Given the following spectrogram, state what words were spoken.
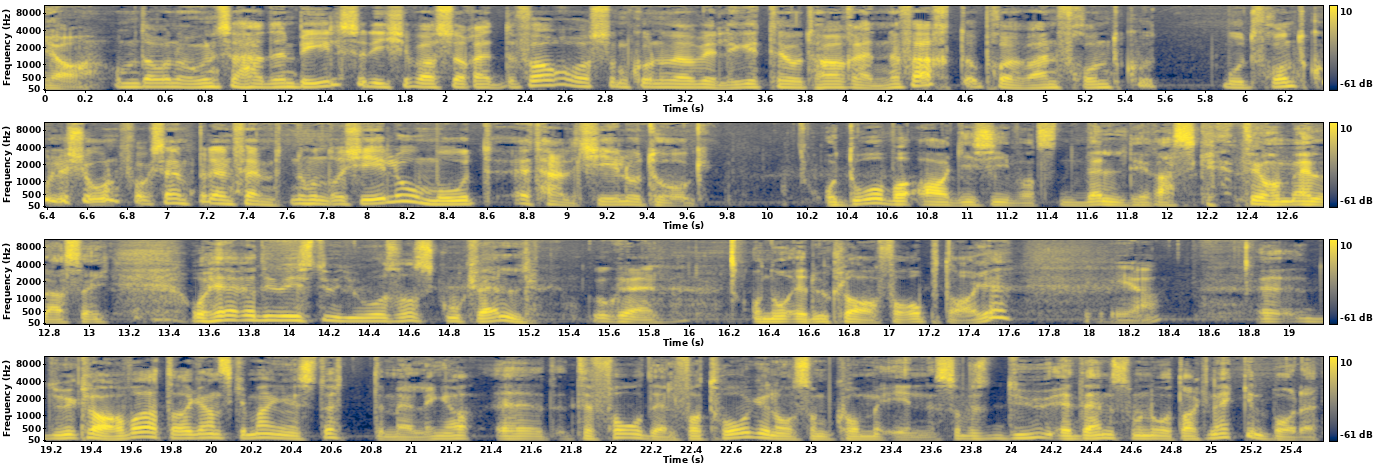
Ja, om det var noen som hadde en bil som de ikke var så redde for, og som kunne være villige til å ta rennefart og prøve en frontkott mot frontkollisjon, f.eks. en 1500 kilo mot et halvkilo tog. Og da var Agi Sivertsen veldig rask til å melde seg. Og her er du i studio hos oss. God kveld. God kveld. Og nå er du klar for oppdraget. Ja. Eh, Du er klar over at det er ganske mange støttemeldinger eh, til fordel for toget nå som kommer inn. Så hvis du er den som nå tar knekken på det,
